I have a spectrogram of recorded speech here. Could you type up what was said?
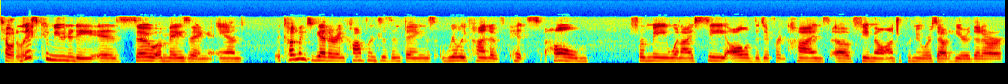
Totally. This community is so amazing and coming together in conferences and things really kind of hits home for me when I see all of the different kinds of female entrepreneurs out here that are,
